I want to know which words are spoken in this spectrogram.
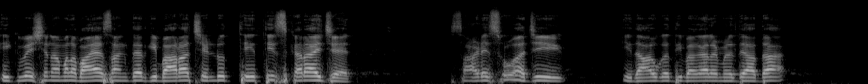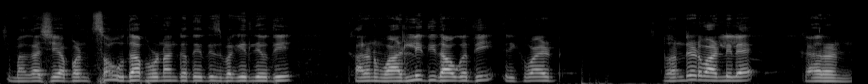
इक्वेशन आम्हाला बाया सांगतात की बारा चेंडू तेहतीस करायचे आहेत. साडे सोळाची ही धावगती बघायला मिळते आता. मगाशी आपण चौदा पूर्णांक तेहतीस बघितली होती. कारण वाढली ती धावगती. रिक्वायर्ड रन रेट वाढलेली आहे. कारण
